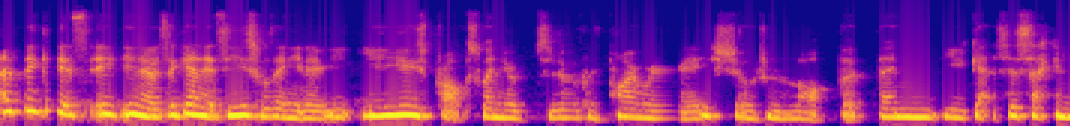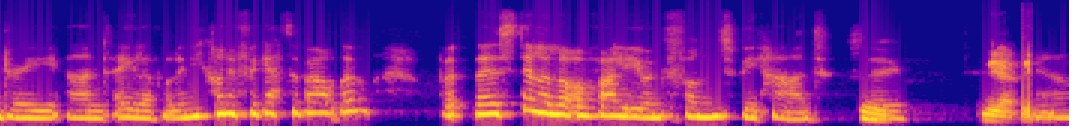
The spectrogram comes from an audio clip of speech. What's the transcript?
I think it's it, you know it's again it's a useful thing. You know, you, you use props when you're sort of with primary age children a lot, but then you get to secondary and A level, and you kind of forget about them but there's still a lot of value and fun to be had. So, mm. Yeah. yeah.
